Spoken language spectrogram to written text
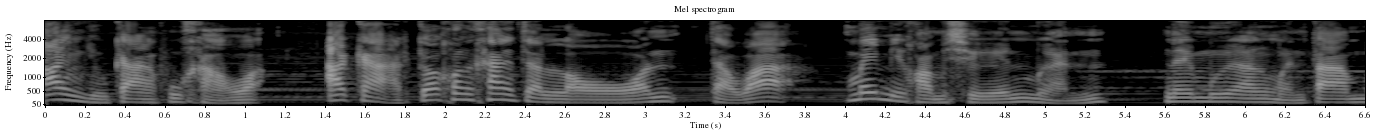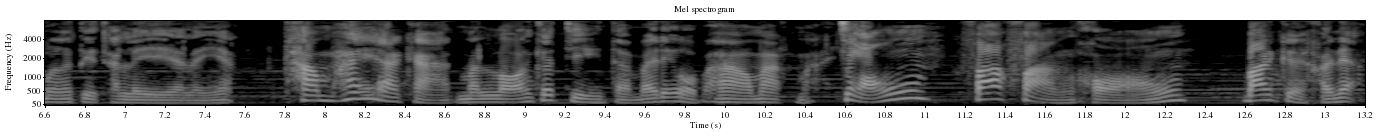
ตั้งอยู่กลางภูเขาอะอากาศก็ค่อนข้างจะร้อน แต่ว่าไม่มีความชื้นเหมือนในเมืองเหมือนตามเมืองติดทะเลอะไรเงี้ยทำให้อากาศมันร้อนก็จริงแต่ไม่ได้อบอ้าวมากมายสองฝากฝั่งของ บ้านเกิดเขาเนี่ย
